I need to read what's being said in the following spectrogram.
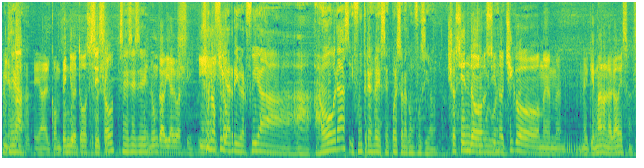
Mirá. Eh, compendio de todos esos Sí, shows. Sí, sí, sí. eh, nunca vi algo así. Y yo no fui yo, a River, fui a, a, a obras y fui tres veces, por eso la confusión. Yo siendo, siendo bueno. chico me, me- me quemaron la cabeza.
